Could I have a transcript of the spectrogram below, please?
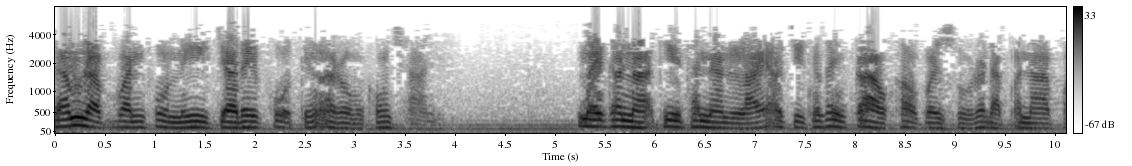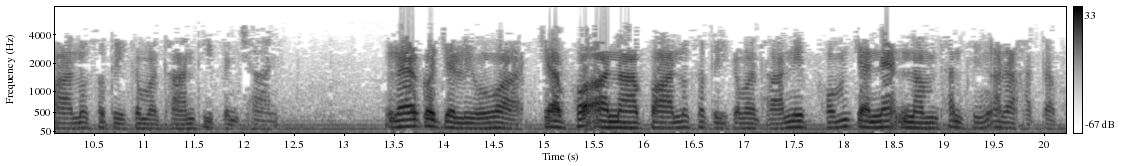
สำหรับวันพรุ่งนี้จะได้พูดถึงอารมณ์ของฌานในขณะที่ท่านนั้นไหลเอาจิตของท่านก้าวเข้าไปสู่ระดับอนาปานุสติกรรมฐานที่เป็นฌานแล้วก็จะลืมว่าจะเฉพาะอนาปานุสติกรรมฐานนี้ผมจะแนะนำท่านถึงอรหัตผ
